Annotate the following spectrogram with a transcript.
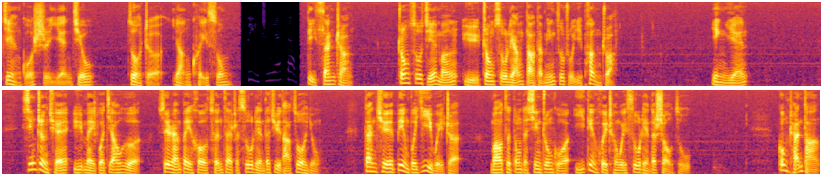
建国史研究，作者杨奎松。第三章：中苏结盟与中苏两党的民族主义碰撞。引言：新政权与美国交恶，虽然背后存在着苏联的巨大作用，但却并不意味着毛泽东的新中国一定会成为苏联的手足。共产党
